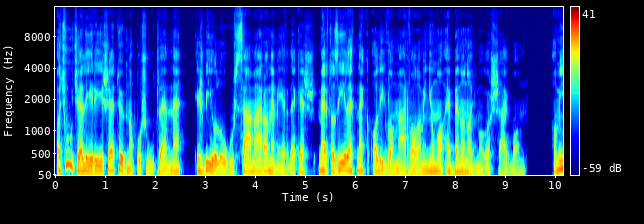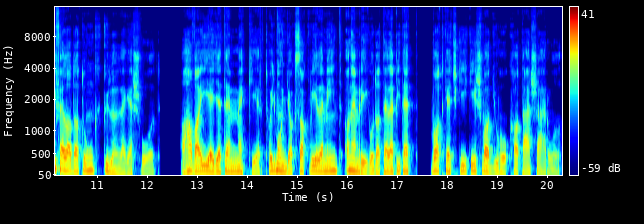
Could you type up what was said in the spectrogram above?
A csúcs elérése több napos út lenne, és biológus számára nem érdekes, mert az életnek alig van már valami nyoma ebben a nagy magasságban. A mi feladatunk különleges volt. A Havai Egyetem megkért, hogy mondjak szakvéleményt a nemrég oda telepített vadkecskék és vadjuhok hatásáról.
